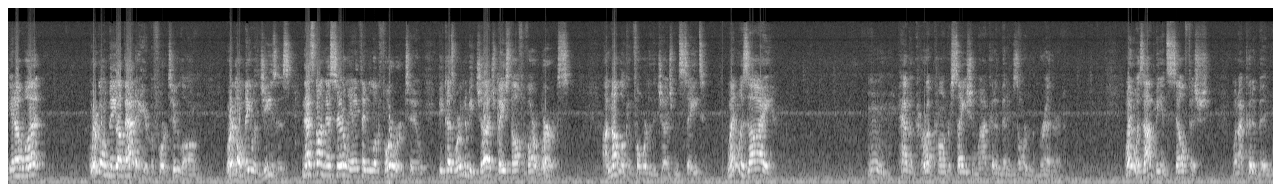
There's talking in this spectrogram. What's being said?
You know what? We're going to be up out of here before too long. We're going to be with Jesus. And that's not necessarily anything to look forward to because we're going to be judged based off of our works. I'm not looking forward to the judgment seat. When was I hmm, having corrupt conversation when I could have been exhorting the brethren? When was I being selfish when I could have been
